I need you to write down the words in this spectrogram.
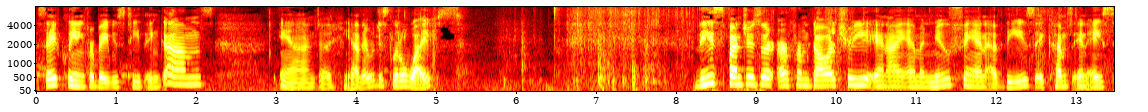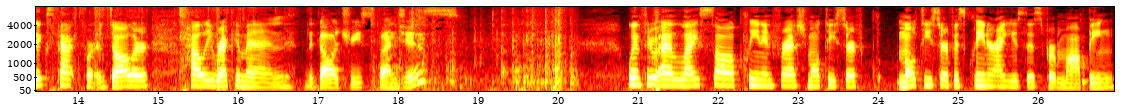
safe cleaning for baby's teeth and gums. And uh, yeah, they were just little wipes. These sponges are, are, from Dollar Tree, and I am a new fan of these. It comes in a six-pack for a dollar. Highly recommend the Dollar Tree sponges. Went through a Lysol Clean and Fresh multi-surface multi cleaner. I use this for mopping,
